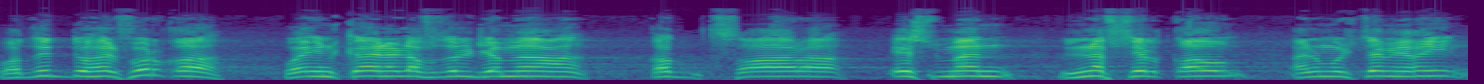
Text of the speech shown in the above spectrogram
وضدها الفرقة وإن كان لفظ الجماعة قد صار اسما لنفس القوم المجتمعين.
